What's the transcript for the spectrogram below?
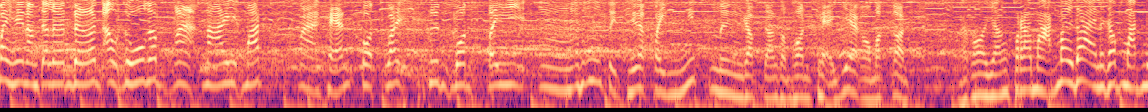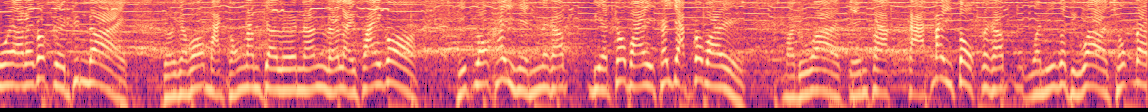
ไม่ให้นำเจริญเดิน เอาดูครับมานายมัดมาแขนกดไว้ขึ้นบนตีติดเชือกไปนิดหนึ่งครับอาจารย์สมพรแขแยกออกมาก่อน แล้วก็ยังประมาทไม่ได้นะครับ หมัดมวยอะไรก็เกิดขึ้นได้ โดยเฉพาะหมัดของนำเจริญนั้น หลาย ๆ ไฟก็พลิกล็อกให้เห็นนะครับ เบียดเข้าไปขยับเข้าไปมาดูว่าเจมสักกาดไม่ตกนะครับ วันนี้ก็ถือว่าชกได้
